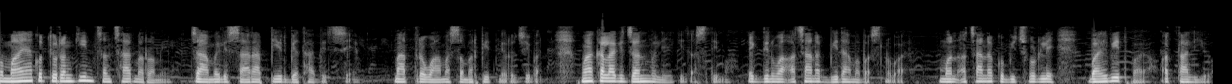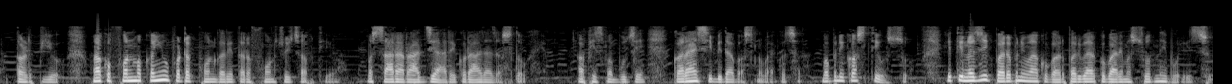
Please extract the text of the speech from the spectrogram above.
म मायाको त्यो रङ्गीन संसारमा रमेँ जहाँ मैले सारा पीर व्यथा बिर्सेँ। मात्र उहाँमा समर्पित मेरो जीवन। उहाँका लागि जन्म लिएकी जस्ती म। एक दिन उहाँ अचानक विदामा बस्नुभयो। मन अचानकको बिछोडले भयभीत भयो अत्तालियो तडपियो। उहाँको फोनमा कैयौँ पटक फोन गरेँ तर फोन स्विच अफ थियो। म सारा राज्य हारेको राजा जस्तो भएँ। अफिसमा बुझेँ घरायसी बिदा बस्नुभएको छ। म पनि कस्ती हुन्छु। यति नजिक भएर पनि उहाँको घर परिवारको बारेमा सोध्नै भोलिछु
